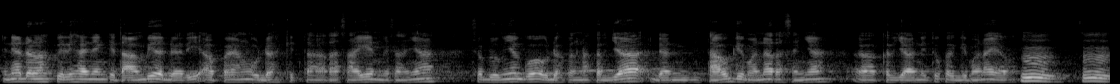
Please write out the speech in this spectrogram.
ini adalah pilihan yang kita ambil dari apa yang udah kita rasain misalnya sebelumnya gue udah pernah kerja dan tahu gimana rasanya eh, kerjaan itu kayak gimana ya Hmm. Hmm.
